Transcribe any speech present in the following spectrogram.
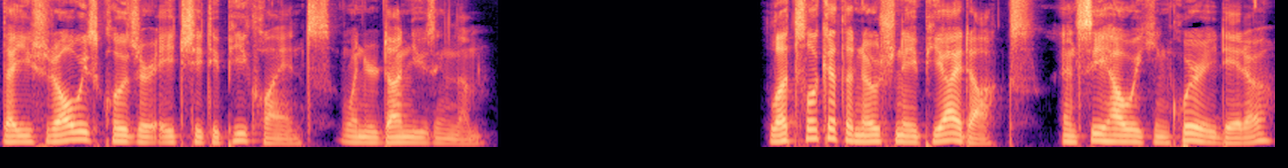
that you should always close your HTTP clients when you're done using them. Let's look at the Notion API docs and see how we can query data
